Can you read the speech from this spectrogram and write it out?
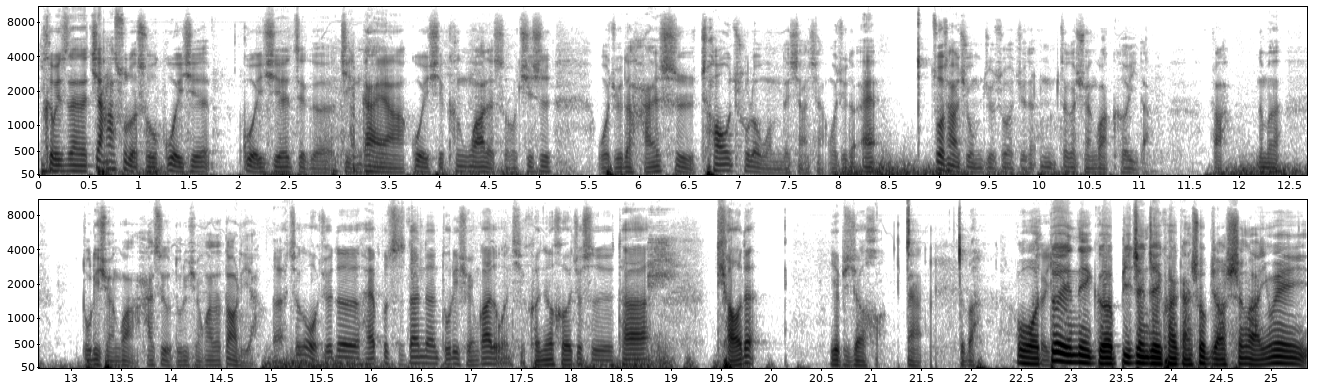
特别是在它加速的时候过一些过一些这个井盖啊，过一些坑洼的时候，其实我觉得还是超出了我们的想象。我觉得，哎，坐上去我们就说觉得，嗯，这个悬挂可以的，是吧？那么独立悬挂还是有独立悬挂的道理啊。啊，这个我觉得还不是单单独立悬挂的问题，可能和就是它调的也比较好，啊，对吧？我对那个避震这一块感受比较深啊，因为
